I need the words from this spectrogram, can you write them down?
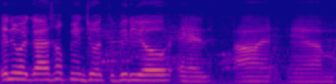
Anyway guys, hope you enjoyed the video and I am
